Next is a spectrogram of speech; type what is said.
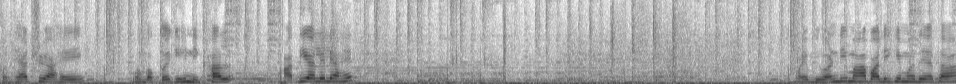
सध्याची आहे. आपण बघतोय की हे निकाल आधी आलेले आहेत. त्यामुळे भिवंडी महापालिकेमध्ये आता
